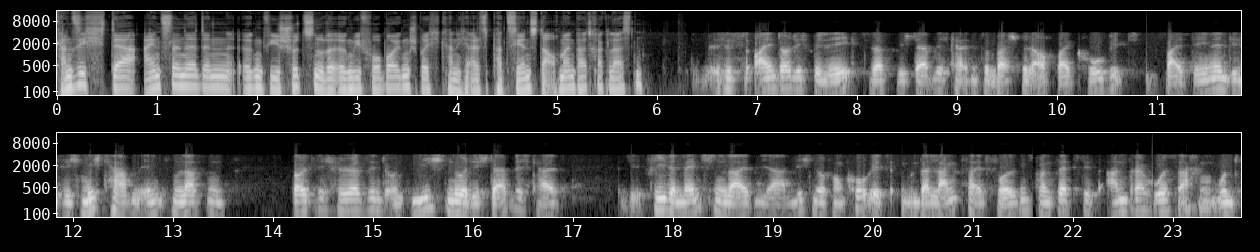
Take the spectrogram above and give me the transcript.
Kann sich der Einzelne denn irgendwie schützen oder irgendwie vorbeugen? Sprich, kann ich als Patient da auch meinen Beitrag leisten? Es ist eindeutig belegt, dass die Sterblichkeiten zum Beispiel auch bei Covid, bei denen, die sich nicht haben impfen lassen, deutlich höher sind und nicht nur die Sterblichkeit. Die, viele Menschen leiden ja nicht nur von Covid unter Langzeitfolgen von Sepsis anderer Ursachen und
